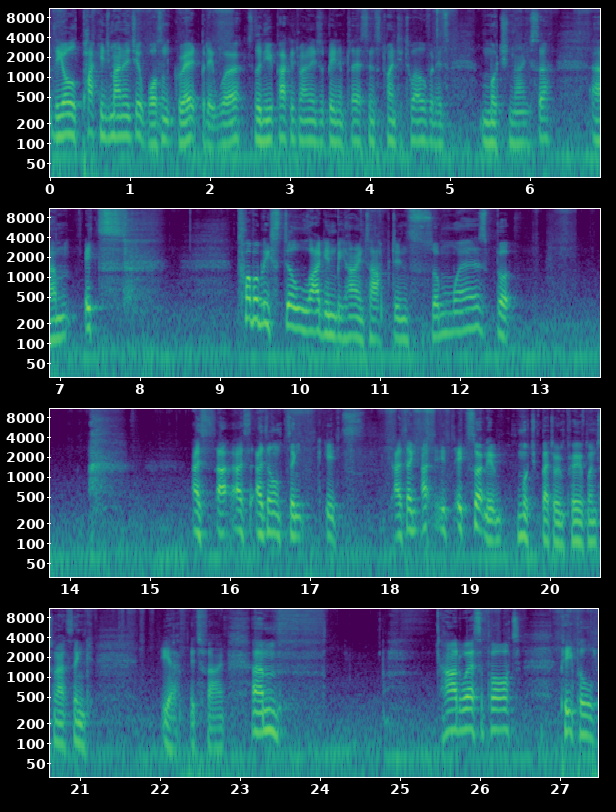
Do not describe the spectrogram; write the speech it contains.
the old package manager wasn't great, but it worked. The new package manager has been in place since 2012 and is much nicer. Um, it's probably still lagging behind apt in some ways, but I, I, I don't think it's. I think it, it's certainly much better improvement, and I think, yeah, it's fine. Um, hardware support. People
